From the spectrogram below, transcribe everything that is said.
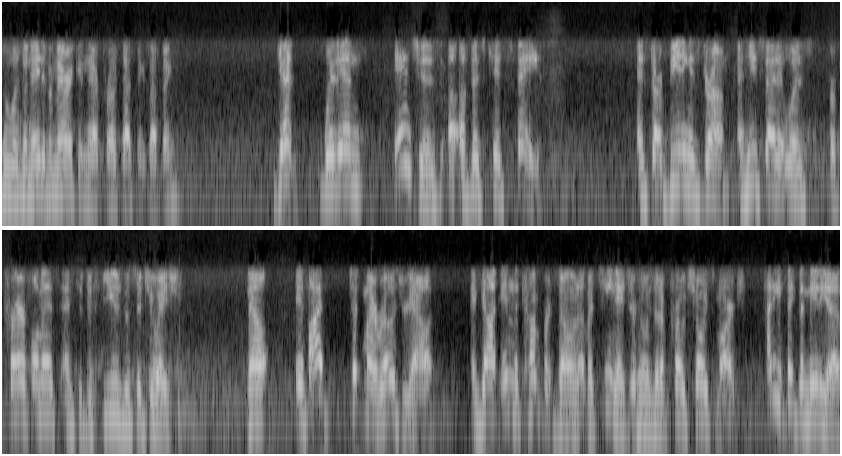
who was a Native American there protesting something, get within inches of this kid's face and start beating his drum. And he said it was for prayerfulness and to diffuse the situation. Now, if I took my rosary out and got in the comfort zone of a teenager who was at a pro choice march, how do you think the media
